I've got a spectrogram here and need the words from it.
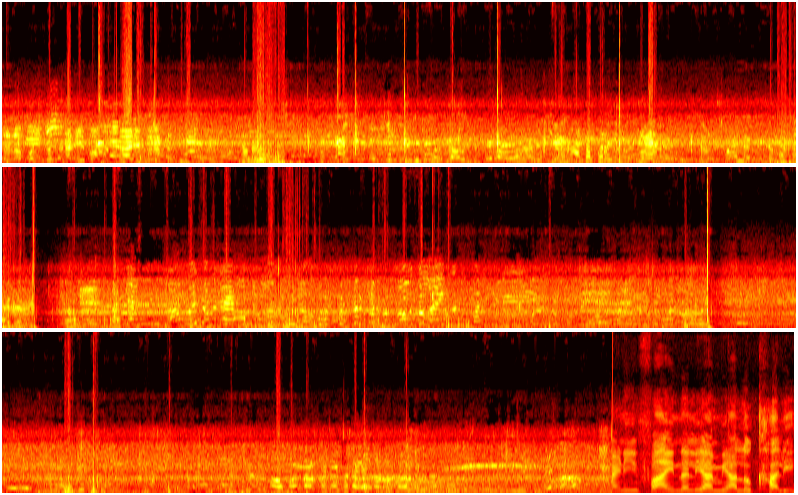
चला पटकन खाली मामा गाडीपर्यंत आणि फायनली आम्ही आलो खाली.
